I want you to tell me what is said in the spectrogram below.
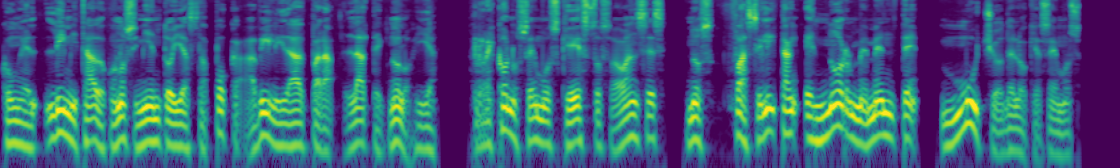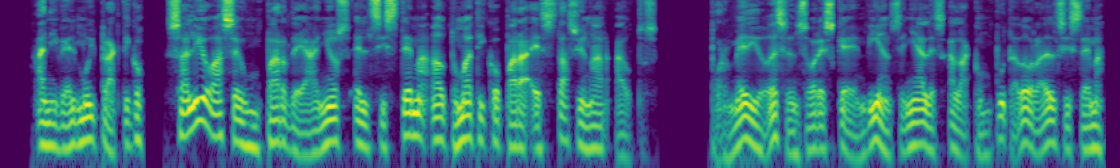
con el limitado conocimiento y hasta poca habilidad para la tecnología, reconocemos que estos avances nos facilitan enormemente mucho de lo que hacemos. A nivel muy práctico, salió hace un par de años el sistema automático para estacionar autos. Por medio de sensores que envían señales a la computadora del sistema,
